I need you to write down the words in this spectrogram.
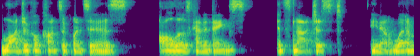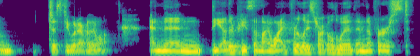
logical consequences, all those kind of things. It's not just, you know, let them just do whatever they want. And then the other piece that my wife really struggled with in the first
